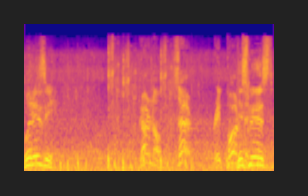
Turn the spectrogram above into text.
Where is he? Colonel, sir, report. Dismissed.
